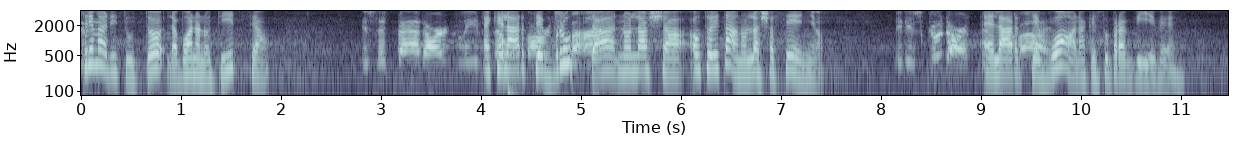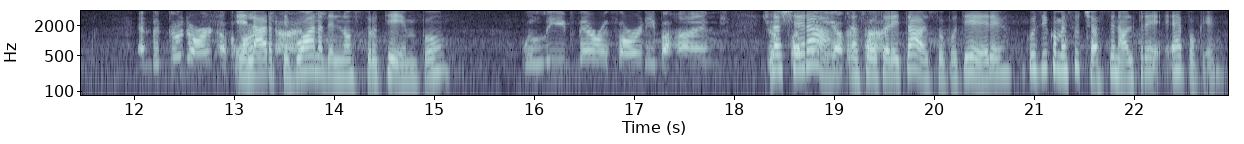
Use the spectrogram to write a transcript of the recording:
Prima di tutto, la buona notizia è che l'arte brutta non lascia autorità, non lascia segno. È l'arte buona che sopravvive. E l'arte buona del nostro tempo lascerà la sua autorità il suo potere, così come è successo in altre epoche.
